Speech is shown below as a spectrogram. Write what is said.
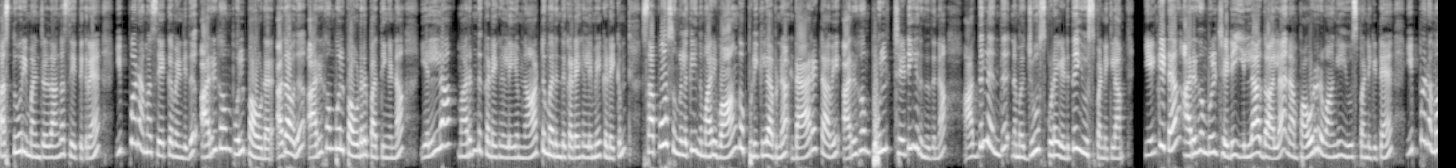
கஸ்தூரி மஞ்சள் தாங்க சேர்த்துக்கிறேன். இப்போ நம்ம சேர்க்க வேண்டியது அருகம்புல் பவுடர். அதாவது அருகம்புல் பவுடர் பார்த்தீங்கன்னா எல்லா மருந்து கடைகள்லையும் நாட்டு மருந்து கடைகள்லையுமே கிடைக்கும். சப்போஸ் உங்களுக்கு இந்த மாதிரி வாங்க பிடிக்கல அப்படின்னா டைரெக்டாகவே அருகம்புல் செடி இருந்ததுன்னா அதுலேருந்து நம்ம ஜூஸ் கூட எடுத்து யூஸ் பண்ணிக்கலாம். என்கிட்ட அருகம்புல் செடி இல்லாதால நான் பவுடர் வாங்கி யூஸ் பண்ணிக்கிட்டேன். இப்போ நம்ம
